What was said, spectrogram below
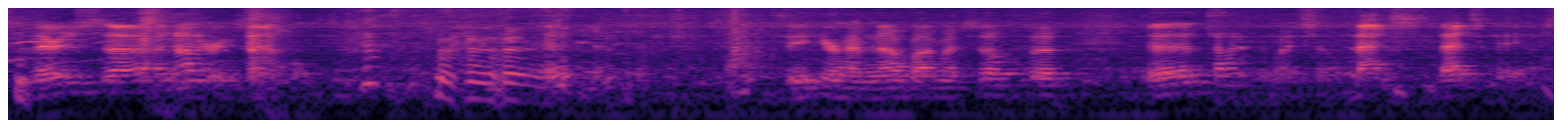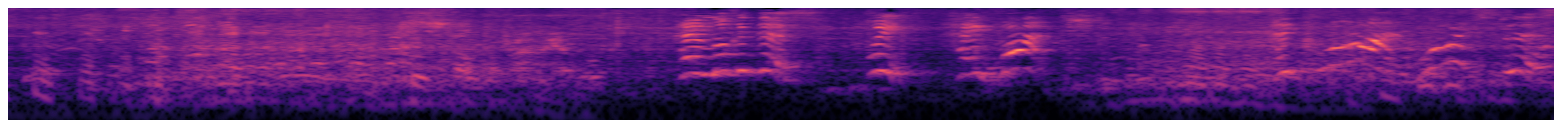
There's uh, another example. See, here I'm now by myself, uh, uh, talking to myself. That's that's chaos. so. Hey, look at this! Wait, hey, watch! Hey, come on, watch this!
